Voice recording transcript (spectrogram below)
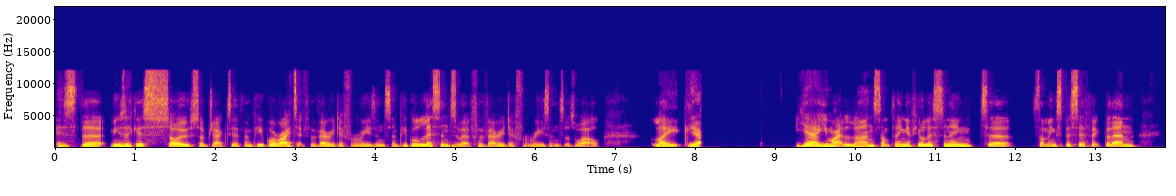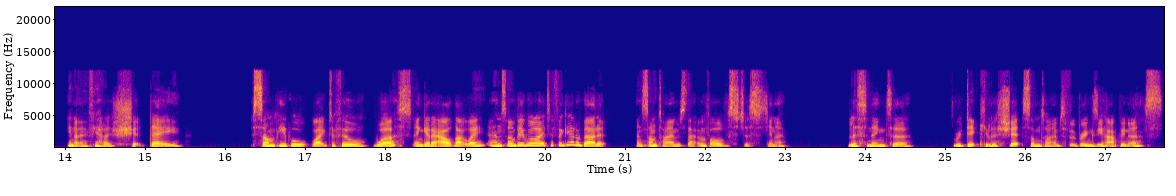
is that music is so subjective and people write it for very different reasons and people listen mm. to it for very different reasons as well. Like Yeah. yeah, you might learn something if you're listening to something specific, but then, you know, if you had a shit day, some people like to feel worse and get it out that way, and some people like to forget about it. And sometimes that involves just, you know, listening to ridiculous shit sometimes if it brings you happiness.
